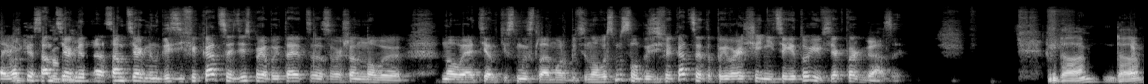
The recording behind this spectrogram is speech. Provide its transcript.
И вообще сам термин, сам термин «газификация» здесь приобретает совершенно новые, новые оттенки смысла, а может быть и новый смысл. Газификация – это превращение территории в сектор газы. Да, да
